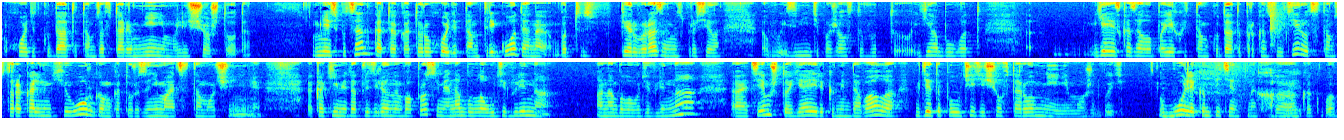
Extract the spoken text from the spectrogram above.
ходят куда-то там за вторым мнением или еще что-то. У меня есть пациентка, которая, ходит там три года, она вот первый раз она меня спросила, извините, пожалуйста, вот я бы вот я ей сказала поехать там куда-то проконсультироваться там с таракальным хирургом, который занимается там очень какими-то определенными вопросами, она была удивлена. Она была удивлена э, тем, что я ей рекомендовала где-то получить еще второе мнение, может быть, у более компетентных, э, как бы.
